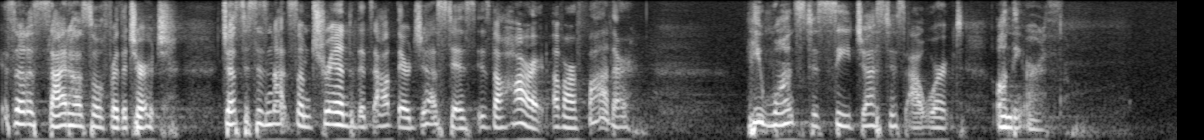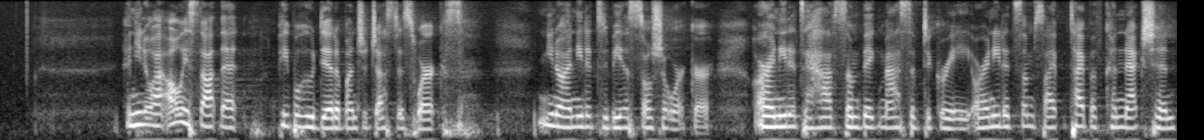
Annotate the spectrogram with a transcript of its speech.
it's not a side hustle for the church. Justice is not some trend that's out there. Justice is the heart of our Father. He wants to see justice outworked on the earth. And you know, I always thought that people who did a bunch of justice works, you know, I needed to be a social worker, or I needed to have some big, massive degree, or I needed some type of connection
